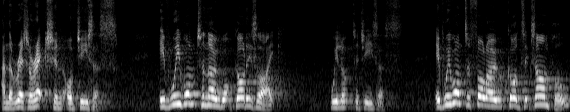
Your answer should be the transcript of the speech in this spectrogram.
and the resurrection of Jesus. If we want to know what God is like, we look to Jesus. If we want to follow God's example,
